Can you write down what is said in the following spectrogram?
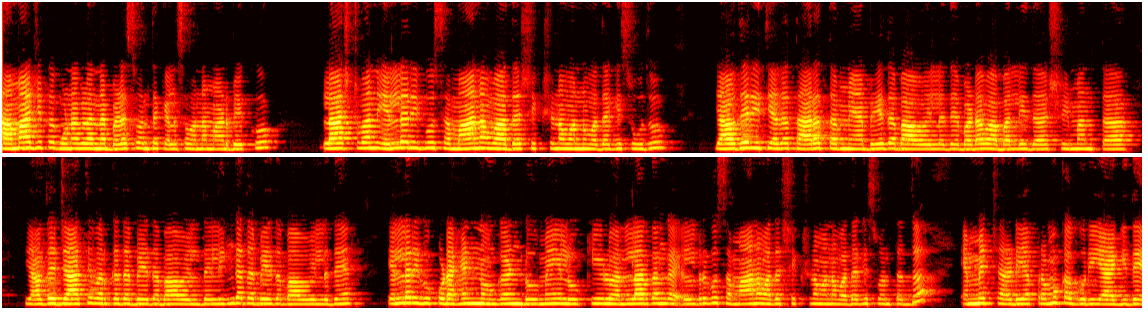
ಸಾಮಾಜಿಕ ಗುಣಗಳನ್ನು ಬೆಳೆಸುವಂಥ ಕೆಲಸವನ್ನು ಮಾಡಬೇಕು. ಲಾಸ್ಟ್ ಒನ್ ಎಲ್ಲರಿಗೂ ಸಮಾನವಾದ ಶಿಕ್ಷಣವನ್ನು ಒದಗಿಸುವುದು. ಯಾವುದೇ ರೀತಿಯಾದ ತಾರತಮ್ಯ ಭೇದ ಭಾವವಿಲ್ಲದೆ ಬಡವ, ಬಲ್ಲಿದ, ಶ್ರೀಮಂತ, ಯಾವುದೇ ಜಾತಿ ವರ್ಗದ ಭೇದ ಭಾವವಿಲ್ಲದೆ ಲಿಂಗದ ಭೇದ ಭಾವವಿಲ್ಲದೆ ಎಲ್ಲರಿಗೂ ಕೂಡ ಹೆಣ್ಣು, ಗಂಡು, ಮೇಲು, ಕೀಳು ಅನ್ಲಾರ್ದಂಗೆ ಎಲ್ರಿಗೂ ಸಮಾನವಾದ ಶಿಕ್ಷಣವನ್ನು ಒದಗಿಸುವಂಥದ್ದು ಎಂ ಎಚ್ ಆರ್ ಡಿಯ ಪ್ರಮುಖ ಗುರಿಯಾಗಿದೆ.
